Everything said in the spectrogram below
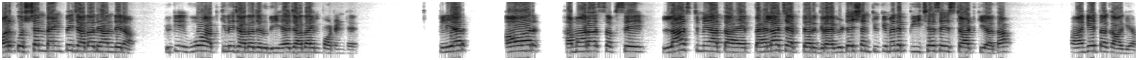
और क्वेश्चन बैंक पे ज़्यादा ध्यान देना, क्योंकि वो आपके लिए ज़्यादा ज़रूरी है, ज़्यादा इंपॉर्टेंट है। क्लियर और हमारा सबसे लास्ट में आता है पहला चैप्टर ग्रेविटेशन क्योंकि मैंने पीछे से स्टार्ट किया था। आगे तक आ गया।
